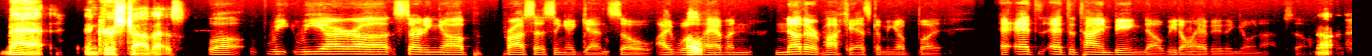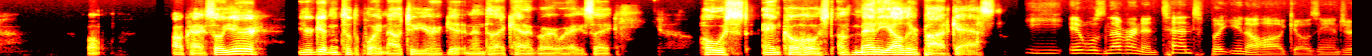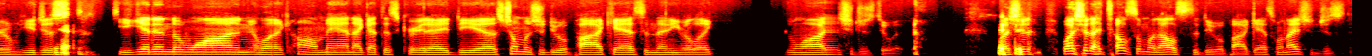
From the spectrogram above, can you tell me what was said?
Matt, and Chris Chavez. Well, we we are uh, starting up processing again, so I will Oh. have an, another podcast coming up. But at at the time being, no, we don't have anything going on. So Well, okay. So you're you're getting to the point now too. You're getting into that category where you say host and co-host of many other podcasts. It was never an intent, but you know how it goes, Andrew. You just Yeah. you get into one and you're like, oh man, I got this great idea. Someone should do a podcast, and then you're like, well, I should just do it. why should why should I tell someone else to do a podcast when I should just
